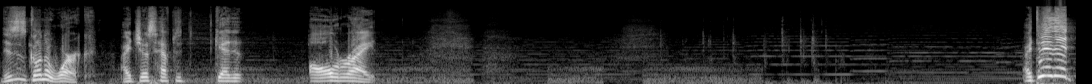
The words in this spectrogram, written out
This is gonna work. I just have to get it all right. I did it!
